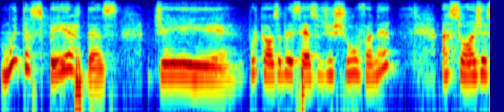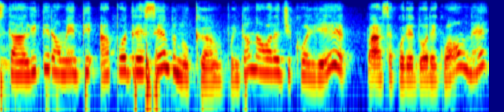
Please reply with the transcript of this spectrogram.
muitas perdas de por causa do excesso de chuva, né? A soja está literalmente apodrecendo no campo. Então, na hora de colher, passa a colhedora igual, né?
